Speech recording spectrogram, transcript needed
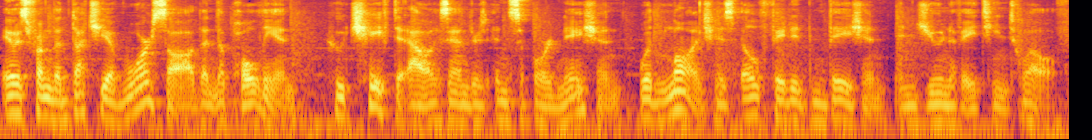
It was from the Duchy of Warsaw that Napoleon, who chafed at Alexander's insubordination, would launch his ill fated invasion in June of 1812.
